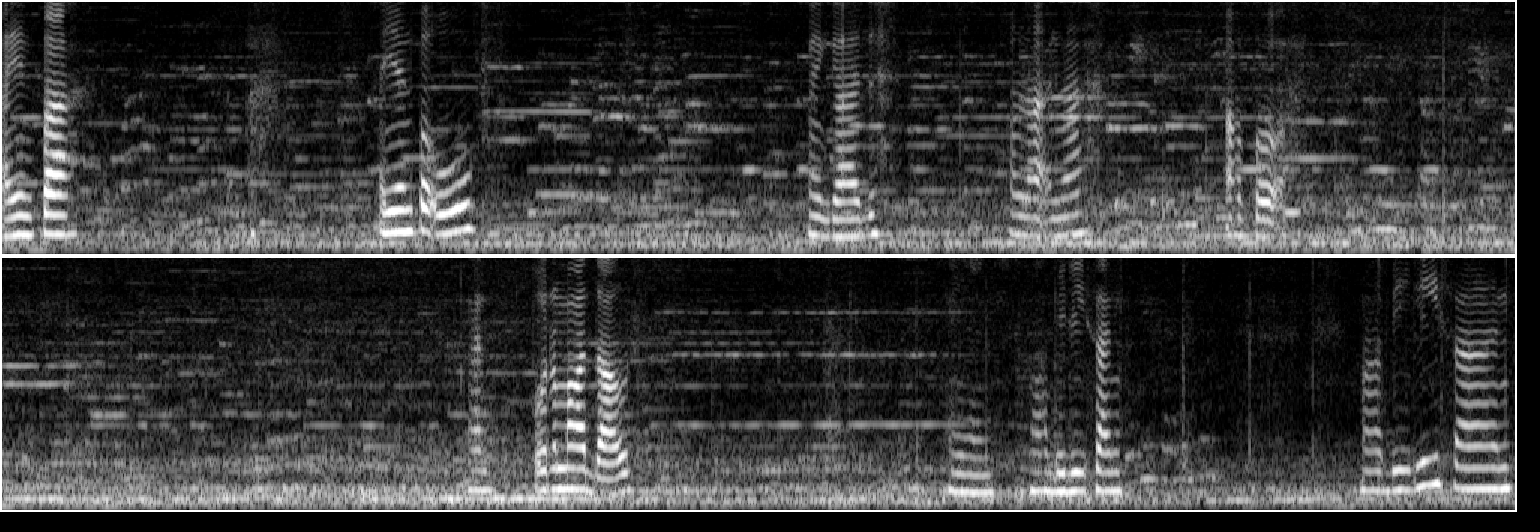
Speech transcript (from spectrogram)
Ayun pa. Ayan pa, oh. My God. Wala na. Ako Ayan, puro mga dolls. Ayan, mga bilisan. Mabilisan.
